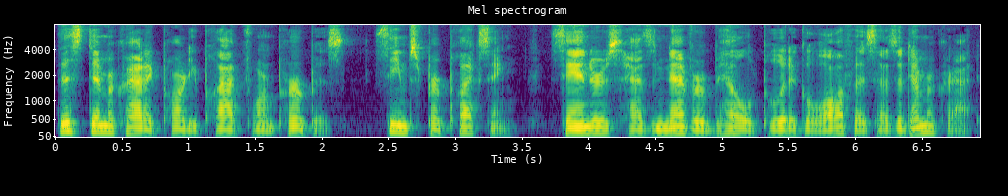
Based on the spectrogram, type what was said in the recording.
This Democratic Party platform purpose seems perplexing. Sanders has never held political office as a Democrat.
